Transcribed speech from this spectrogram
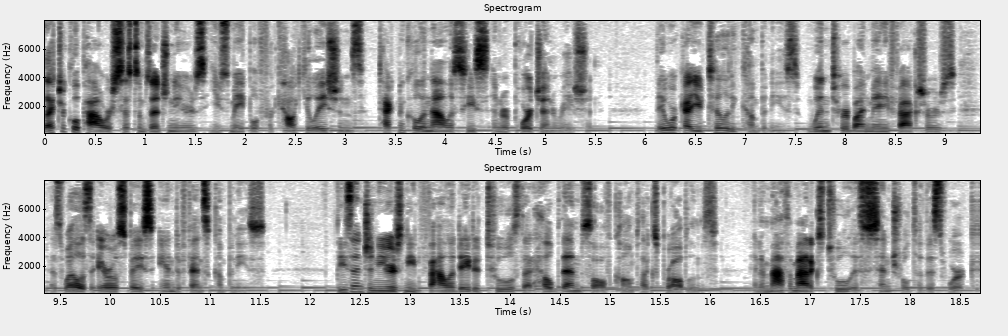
Electrical power systems engineers use Maple for calculations, technical analyses, and report generation. They work at utility companies, wind turbine manufacturers, as well as aerospace and defense companies. These engineers need validated tools that help them solve complex problems, and a mathematics tool is central to this work.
